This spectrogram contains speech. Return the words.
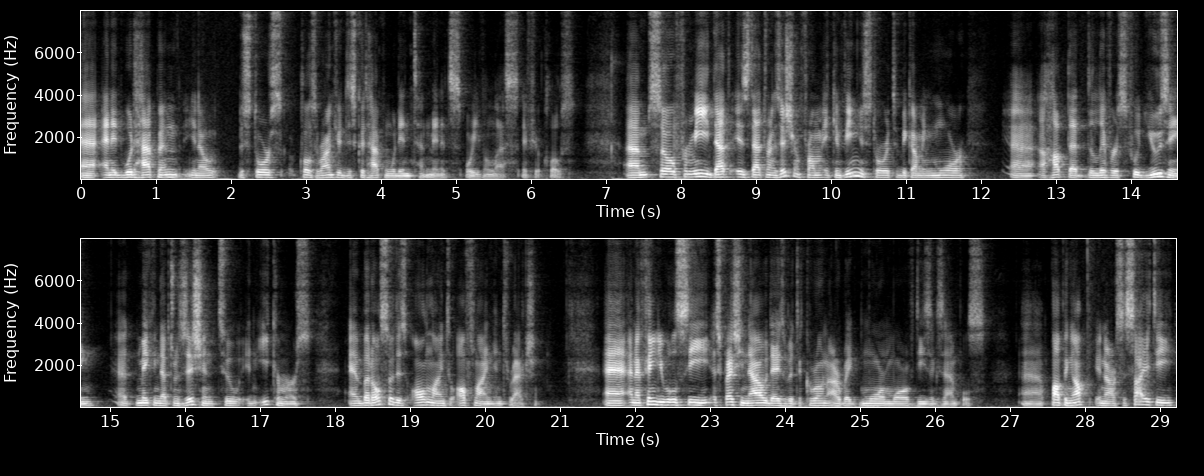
Uh, and it would happen, you know, the stores close around you, this could happen within 10 minutes or even less if you're close. Um, so for me, that is that transition from a convenience store to becoming more uh, a hub that delivers food using, uh, making that transition to an e-commerce, and but also this online to offline interaction. Uh, and I think you will see, especially nowadays with the corona outbreak, more and more of these examples uh, popping up in our society.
